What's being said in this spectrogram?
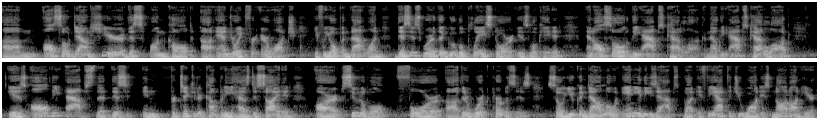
Um, also down here, this one called uh, Android for AirWatch. If we open that one, this is where the Google Play Store is located, and also the apps catalog. Now the apps catalog is all the apps that this in particular company has decided are suitable for uh, their work purposes. So you can download any of these apps, but if the app that you want is not on here,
